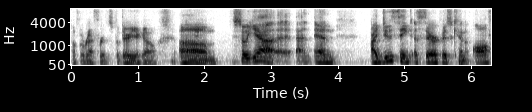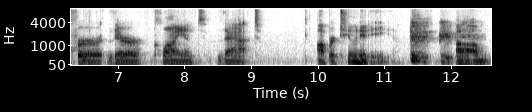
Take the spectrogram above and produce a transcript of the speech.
of a reference, but there you go. Um, so yeah, and, and I do think a therapist can offer their client that opportunity. Um,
